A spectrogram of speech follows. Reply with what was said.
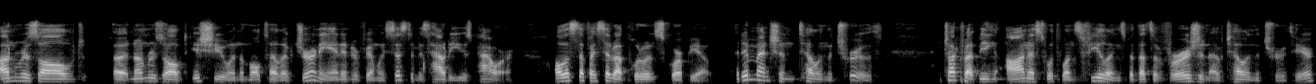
unresolved, uh, an unresolved issue in the multi-life journey and in her family system is how to use power. All the stuff I said about Pluto and Scorpio. I didn't mention telling the truth, I talked about being honest with one's feelings, but that's a version of telling the truth here.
